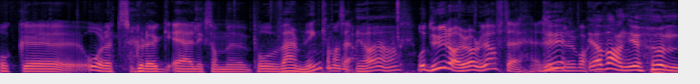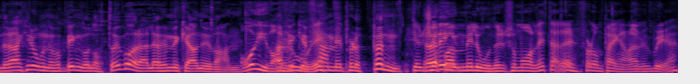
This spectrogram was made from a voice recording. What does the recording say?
Och eh, årets glögg är liksom eh, på värmning kan man säga. Ja, ja. Och du då, hur har du haft det? Eller Du, jag vann ju 100 kronor på Bingolotto igår, eller hur mycket jag nu vann. Oj, vad Jag fick ju roligt. fem i pluppen. Ska du Jag köpa ring- meloner som vanligt eller? För de pengarna, hur blir det?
